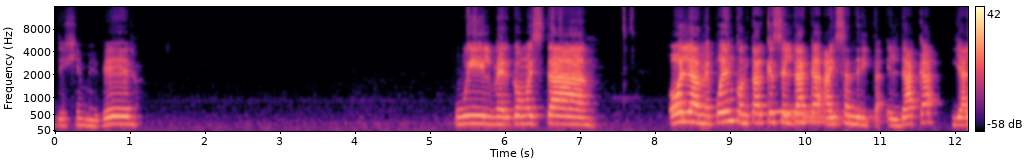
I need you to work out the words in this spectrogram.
Déjeme ver. Wilmer, ¿cómo está? Hola, ¿me pueden contar qué es el DACA? Ay, Sandrita, el DACA ya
